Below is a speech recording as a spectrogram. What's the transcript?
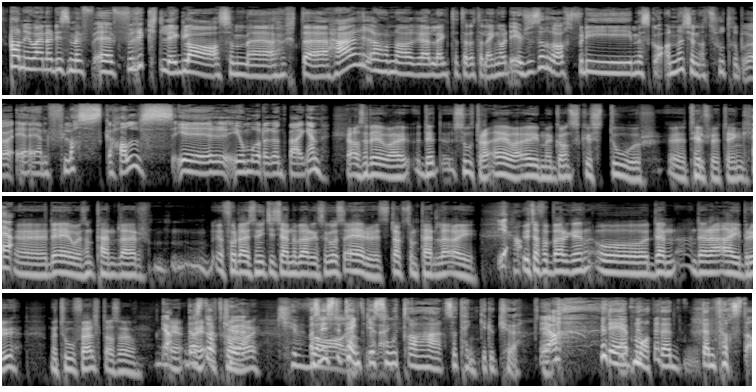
han er jo en av de som er er fryktelig glad, som vi hørte her. Han har lengta lengtet etter dette lenge, og det er jo ikke så rart, fordi vi skal anerkjenne at Sotrabrød er en flaskehals i, i området rundt Bergen. Ja, altså det er jo, det, Sotra er jo ei øy med ganske stor uh, tilflytting. Ja. Uh, det er jo en sånn pendler For de som ikke kjenner Bergen så godt, så er det jo et slags sånn pendlerøy Ja. utenfor Bergen. Og den, der er ei bru med to felt. Altså Ja, der står kø. Altså, hvis du tenker. Sotra her, så tenker du kø. Ja. Det er på en måte den første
